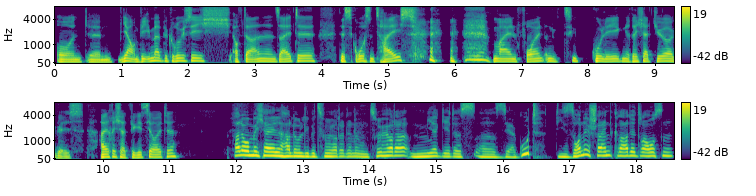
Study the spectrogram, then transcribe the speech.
Und ähm, ja, und wie immer begrüße ich auf der anderen Seite des großen Teichs meinen Freund und Kollegen Richard Jürges. Hi Richard, wie geht's dir heute? Hallo Michael, hallo liebe Zuhörerinnen und Zuhörer. Mir geht es äh, sehr gut. Die Sonne scheint gerade draußen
